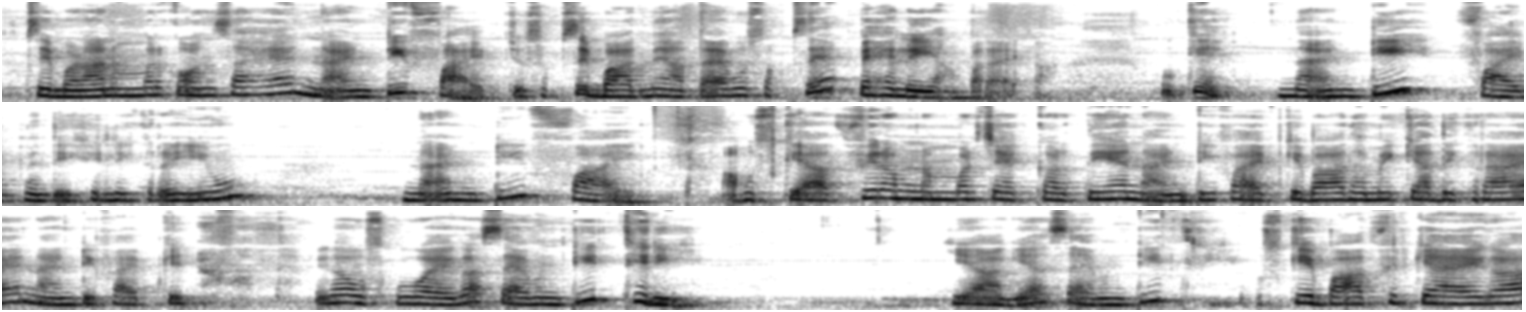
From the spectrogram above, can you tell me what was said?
सबसे बड़ा नंबर कौन सा है? नाइन्टी फाइव, जो सबसे बाद में आता है, वो सबसे पहले यहाँ पर आएगा ओके नाइन्टी फाइव में देखिए, लिख रही हूँ नाइन्टी फाइव। अब उसके बाद फिर हम नंबर चेक करते हैं नाइन्टी फाइव के बाद हमें क्या दिख रहा है? नाइन्टी फाइव के देखा उसको आएगा सेवेंटी थ्री। ये आ गया सेवेंटी थ्री। उसके बाद फिर क्या आएगा,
